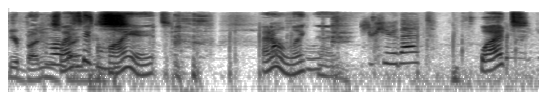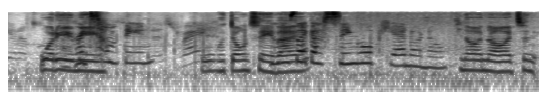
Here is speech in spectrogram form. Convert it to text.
Your buttons. why is it quiet? I don't like that. Did you hear that? What? What do you I you heard mean? something. Well, Don't say It was that. like a single piano note. No, no, it's an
